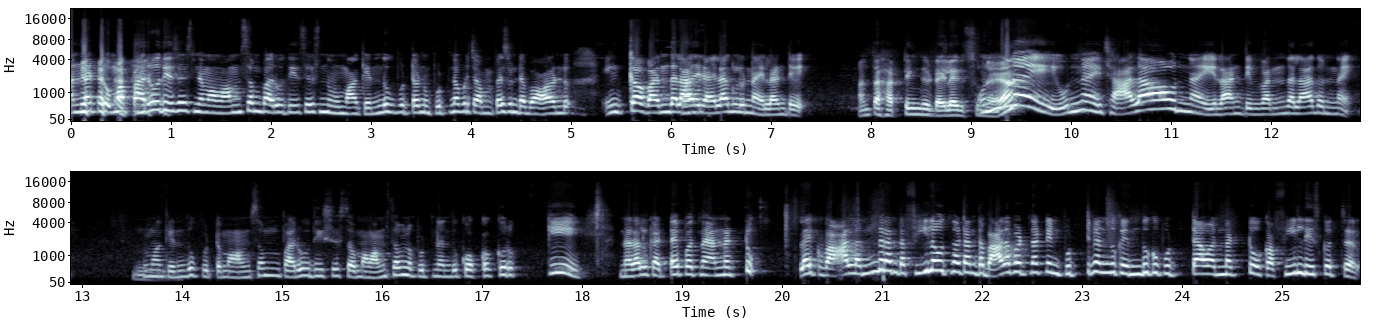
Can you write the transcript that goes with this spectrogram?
అన్నట్టు మా పరువు తీసేసింది మా వంశం పరువు తీసేసి నువ్వు మాకెందుకు పుట్టావు? నువ్వు పుట్టినప్పుడు చంపేసి ఉంటే బాగుండు. ఇంకా వందలాది డైలాగులు ఉన్నాయి ఇలాంటివి. అంత హర్టింగ్ డైలాగ్స్ ఉన్నాయా? ఉన్నాయి చాలా ఉన్నాయి. ఇలాంటివి వందలాది ఉన్నాయి. మాకెందుకు పుట్ట మా వంశం పరువు తీసేస్తావు. మా వంశంలో పుట్టినందుకు ఒక్కొక్కరికి నరాలు కట్ అయిపోతున్నాయి అన్నట్టు. లైక్ వాళ్ళందరూ అంత ఫీల్ అవుతున్నట్టు అంత బాధపడుతున్నట్టు నేను పుట్టినందుకు ఎందుకు పుట్టావు అన్నట్టు ఒక ఫీల్ తీసుకొచ్చారు.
